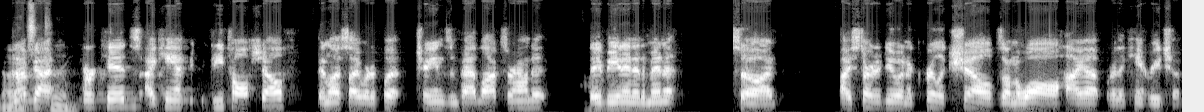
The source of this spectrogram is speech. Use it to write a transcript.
No, and I've got true. four kids. I can't do Detolf shelf unless I were to put chains and padlocks around it. They'd be in it in a minute. So I I started doing acrylic shelves on the wall high up where they can't reach them.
